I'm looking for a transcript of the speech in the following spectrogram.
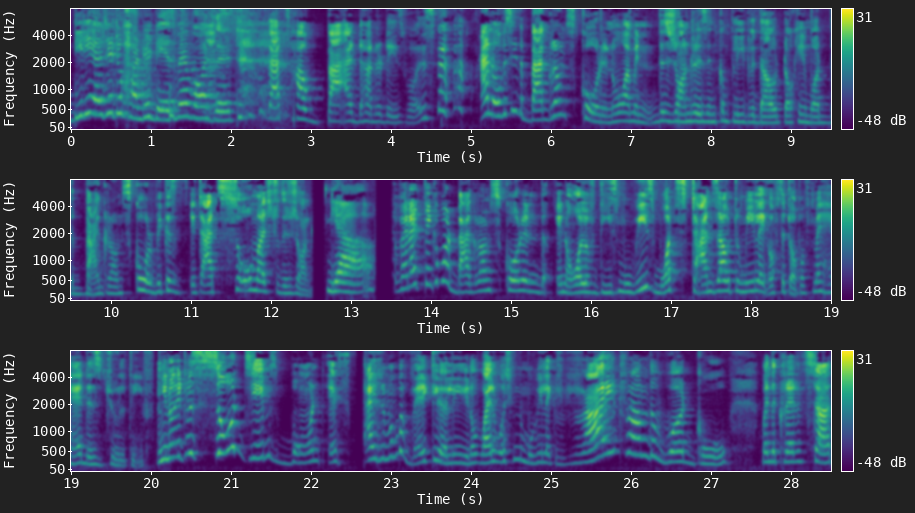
DDLJ to 100 Days? Where was it? That's how bad 100 Days was. and obviously, the background score, you know, I mean, this genre is incomplete without talking about the background score because it adds so much to the genre. Yeah. When I think about background score in the, in all of these movies, what stands out to me, like off the top of my head, is Jewel Thief. You know, it was so James Bond. I remember very clearly, you know, while watching the movie, like right from the word go, when the credits start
